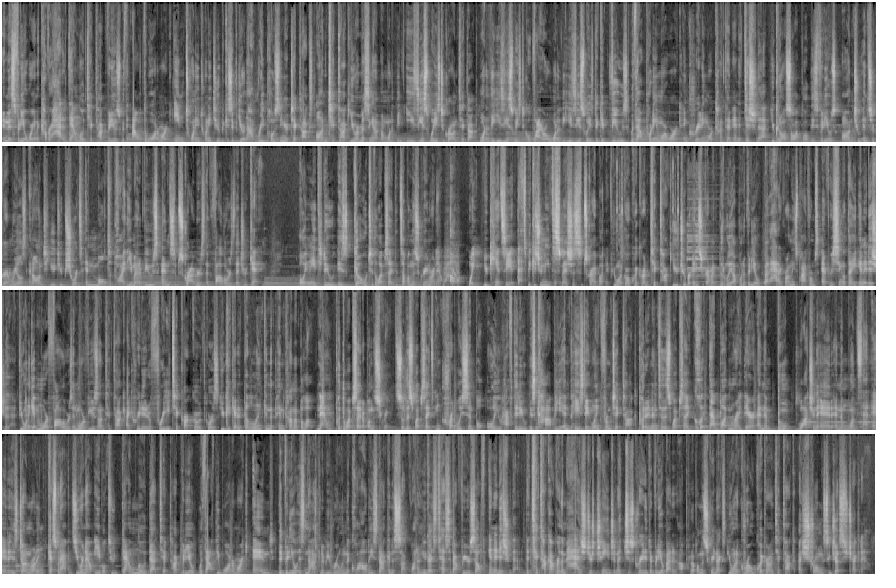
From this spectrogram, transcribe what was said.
In this video, we're gonna cover how to download TikTok videos without the watermark in 2022 because if you're not reposting your TikToks on TikTok, you are missing out on one of the easiest ways to grow on TikTok, one of the easiest ways to go viral, one of the easiest ways to get views without putting in more work and creating more content. In addition to that, you can also upload these videos onto Instagram Reels and onto YouTube Shorts and multiply the amount of views and subscribers and followers that you're getting. All you need to do is go to the website that's up on the screen right now. Oh, wait, you can't see it? That's because you need to smash the subscribe button. If you wanna grow quicker on TikTok, YouTube, or Instagram, I literally upload a video about how to grow on these platforms every single day. In addition to that, if you wanna get more followers and more views on TikTok, I created a free TikTok growth course. You could get it the link in the pinned comment below. Now, put the website up on the screen. So this website's incredibly simple. All you have to do is copy and paste a link from TikTok, put it into this website, click that button right there, and then boom, watch an ad, and then once that ad is done running, guess what happens? You are now able to download that TikTok video without the watermark and the video is not gonna be ruined, the quality is not gonna suck. Why don't you guys test it out for yourself? In addition to that, the TikTok algorithm has just changed and I just created a video about it. I'll put it up on the screen next. If you wanna grow quicker on TikTok, I strongly suggest you check it out.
